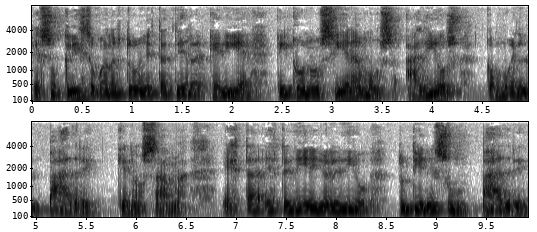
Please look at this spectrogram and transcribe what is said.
Jesucristo cuando estuvo en esta tierra quería que conociéramos a Dios como el Padre que nos ama. este día yo le digo, tú tienes un Padre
